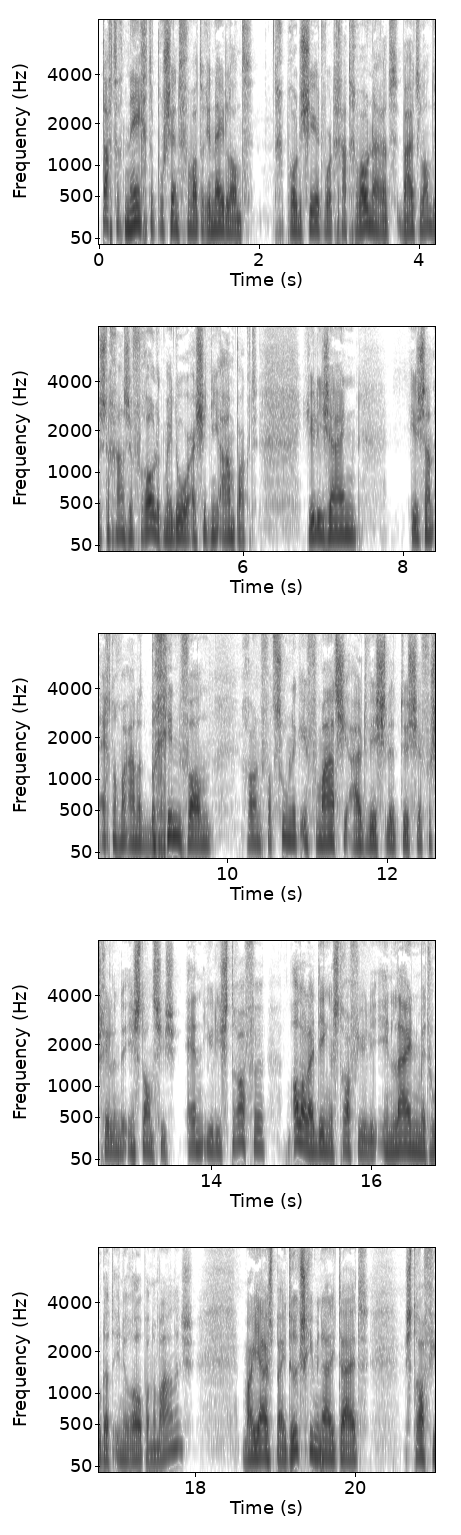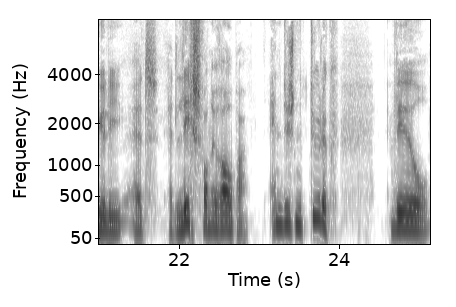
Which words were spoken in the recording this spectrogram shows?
80, 90 procent van wat er in Nederland geproduceerd wordt, gaat gewoon naar het buitenland. Dus daar gaan ze vrolijk mee door als je het niet aanpakt. Jullie zijn, je staan echt nog maar aan het begin van gewoon fatsoenlijk informatie uitwisselen tussen verschillende instanties. En jullie straffen, allerlei dingen straffen jullie in lijn met hoe dat in Europa normaal is. Maar juist bij drugscriminaliteit straffen jullie het, het lichtst van Europa. En dus natuurlijk wil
